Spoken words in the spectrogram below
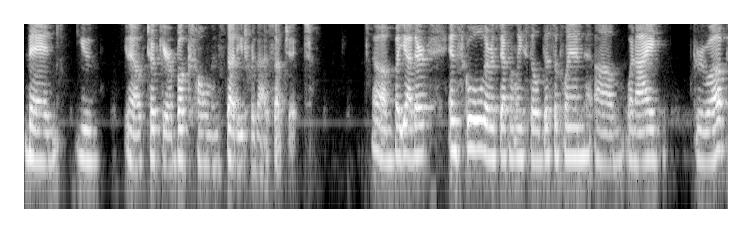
then you you know took your books home and studied for that subject. Um, but yeah, there in school there was definitely still discipline. Um, when I grew up,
